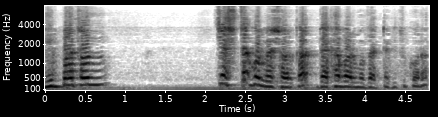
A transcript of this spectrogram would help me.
নির্বাচন চেষ্টা করবে সরকার, দেখাবার মতো একটা কিছু করা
